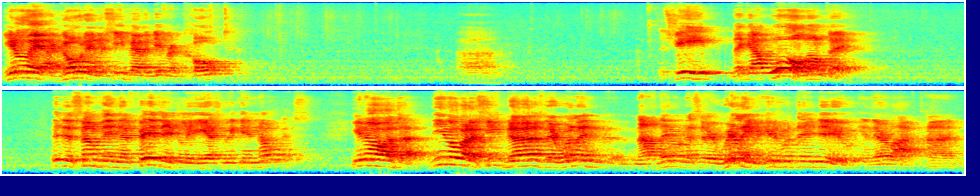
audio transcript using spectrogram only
You know, a goat and a sheep have a different coat. Um, the sheep, they got wool, don't they? Something that physically, yes, we can notice. You know, the, you know what a sheep does? They're willing, now they don't necessarily willing, but here's what they do in their lifetime.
